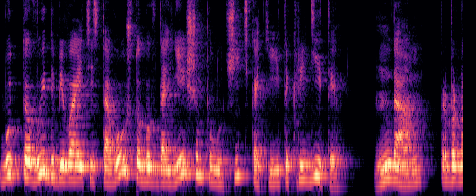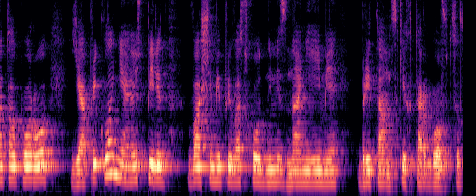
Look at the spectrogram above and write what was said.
будто вы добиваетесь того, чтобы в дальнейшем получить какие-то кредиты. Да, пробормотал Поро, – «я преклоняюсь перед вашими превосходными знаниями британских торговцев».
